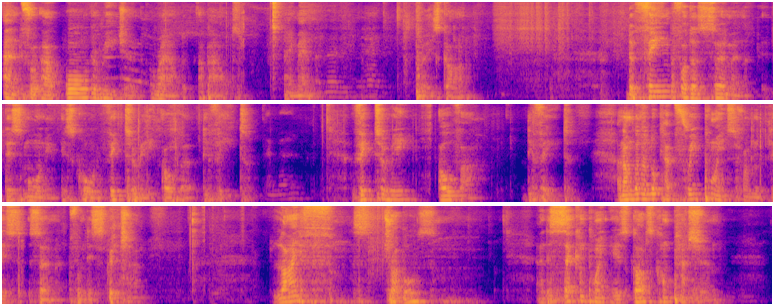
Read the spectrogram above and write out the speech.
and throughout all the region round about. Amen. Praise God. The theme for the sermon this morning is called Victory Over Defeat victory over defeat. And I'm going to look at three points from this sermon, from this scripture life's troubles. And the second point is God's compassion.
